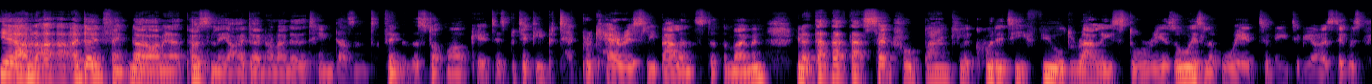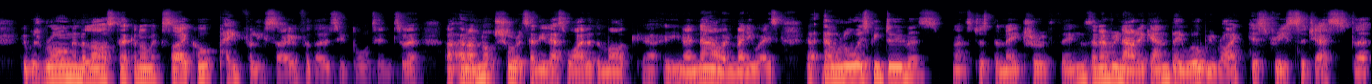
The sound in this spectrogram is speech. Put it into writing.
Yeah, I mean, I, I, don't think no. I mean, uh, personally, I don't, and I know the team doesn't think that the stock market is particularly precariously balanced at the moment. You know, that that that central bank liquidity fueled rally story has always looked weird to me. To be honest, it was it was wrong in the last economic cycle, painfully so for those who bought into it, uh, and I'm not sure it's any less wide of the mark. Uh, you know, now in many ways, uh, there will always be doomers. That's just the nature of things, and every now and again they will be right. History suggests that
